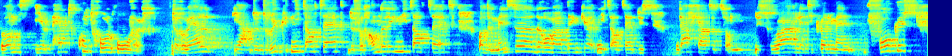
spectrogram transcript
want je hebt controle over. Terwijl ja, de druk niet altijd, de verandering niet altijd, wat de mensen erover denken niet altijd. Dus daar gaat het om. Dus waar let ik wel mijn focus?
